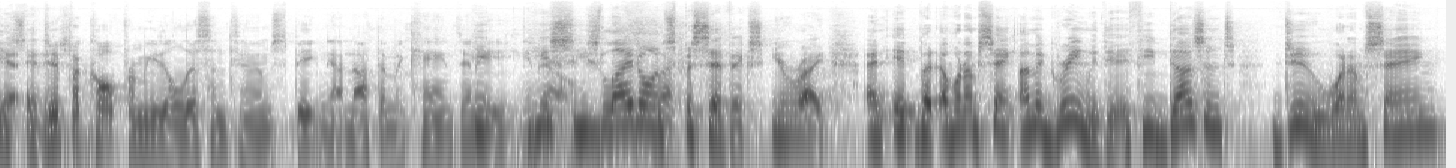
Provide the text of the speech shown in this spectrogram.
yeah, it's it difficult is. for me to listen to him speak now. Not that McCain's any, he, you know, he's, he's light on specifics. You're right, and it, but what I'm saying, I'm agreeing with you. If he doesn't do what I'm saying,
